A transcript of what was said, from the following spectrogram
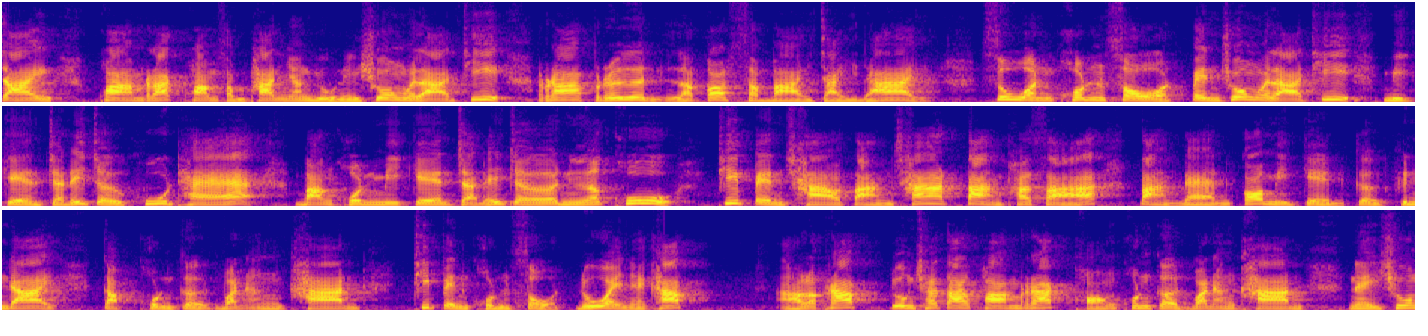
ใจ ความรักความสัมพันธ์ยังอยู่ในช่วงเวลาที่ราบรื่นแล้วก็สบายใจได้ ส่วนคนโสดเป็นช่วงเวลาที่มีเกณฑ์จะได้เจอคู่แท้ บางคนมีเกณฑ์จะได้เจอเนื้อคู่ที่เป็นชาวต่างชาติต่างภาษาต่างแดนก็มีเกณฑ์เกิดขึ้นได้ กับคนเกิดวันอังคารที่เป็นคนโสดด้วยนะครับ เอาละครับ ดวงชะตาความรักของคนเกิดวันอังคารในช่วง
